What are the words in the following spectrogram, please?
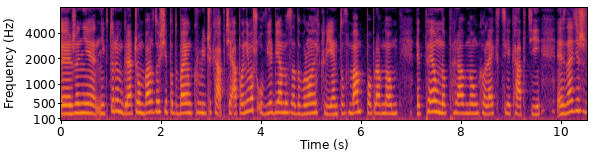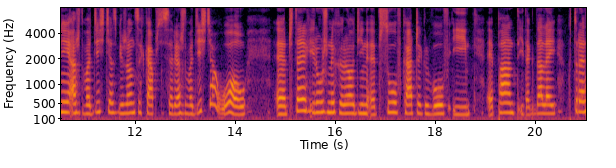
y, że nie, niektórym graczom bardzo się podobają królicze kapcie, a ponieważ uwielbiam zadowolonych klientów, mam poprawną, y, pełnoprawną kolekcję kapci. Y, Znajdziesz w niej aż 20 zwierzęcych kapci. Serio, aż 20? Wow! Czterech i różnych rodzin psów, kaczek, lwów i pand i tak dalej, które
